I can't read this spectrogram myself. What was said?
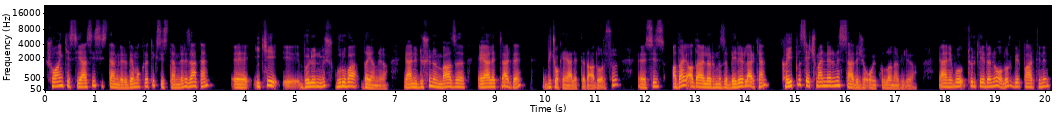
Şu anki siyasi sistemleri, demokratik sistemleri zaten e, iki e, bölünmüş gruba dayanıyor. Yani düşünün bazı eyaletlerde, birçok eyalette daha doğrusu, e, siz aday adaylarınızı belirlerken kayıtlı seçmenleriniz sadece oy kullanabiliyor. Yani bu Türkiye'de ne olur? Bir partinin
